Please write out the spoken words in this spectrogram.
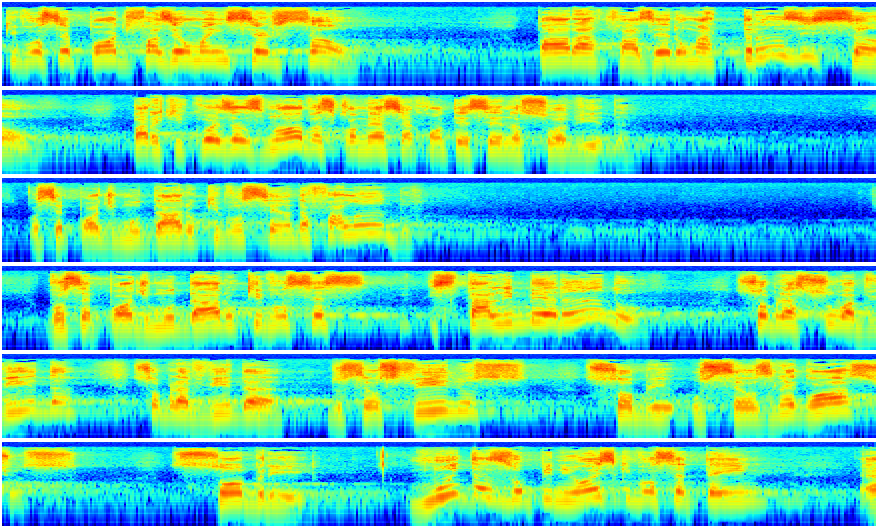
que você pode fazer uma inserção para fazer uma transição, para que coisas novas comecem a acontecer na sua vida. Você pode mudar o que você anda falando. Você pode mudar o que você está liberando sobre a sua vida, sobre a vida dos seus filhos, sobre os seus negócios, sobre muitas opiniões que você tem, é,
